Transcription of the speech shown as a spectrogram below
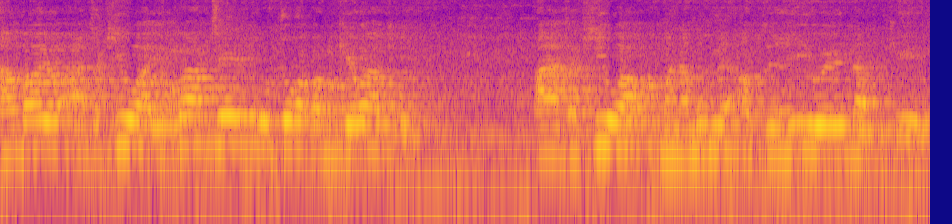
ambayo anatakiwa aipate kutoka kwa mke wake, anatakiwa mwanamume atiiwe na mkewe.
